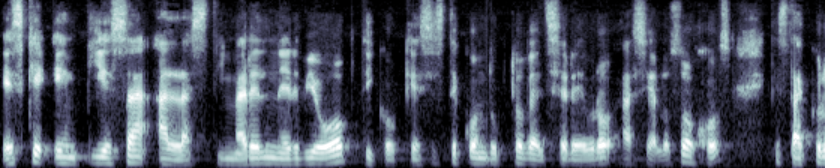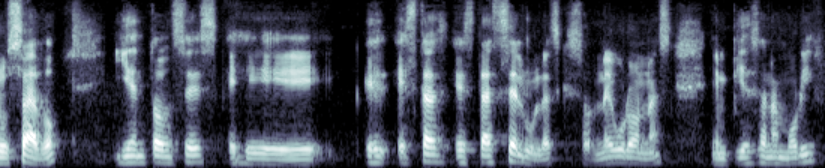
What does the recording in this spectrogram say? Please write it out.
es que empieza a lastimar el nervio óptico, que es este conducto del cerebro hacia los ojos, que está cruzado, y entonces eh, e, estas, estas células, que son neuronas, empiezan a morir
